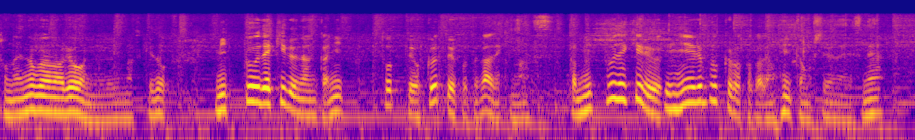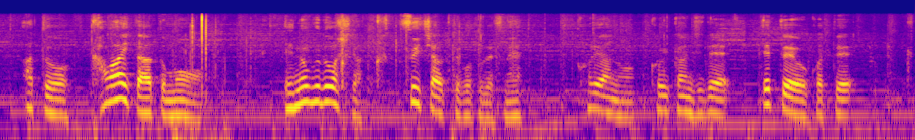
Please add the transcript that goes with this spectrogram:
その絵の具の量によりますけど密封できるなんかに取っておくということができます。密封できるビニール袋とかでもいいかもしれないですね。あと乾いた後も絵の具同士がくっついちゃうってことですね。これあのこういう感じで絵と絵をこうやってくっ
